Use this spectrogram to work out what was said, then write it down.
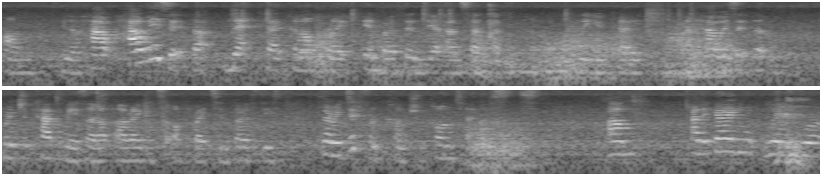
um, you know how how is it that Netcare can operate in both India and South Africa, in the UK, and how is it that Bridge Academies are, are able to operate in both these very different country contexts. Um, and again, we're, we're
